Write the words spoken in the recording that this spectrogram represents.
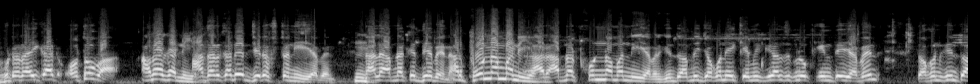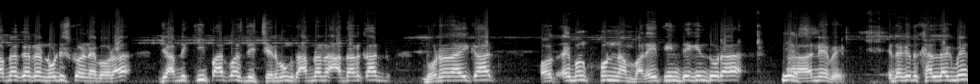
ভোটার আই কার্ড অথবা আধার কার্ড নিয়ে আধার কার্ডের জেরক্সটা নিয়ে যাবেন। তাহলে আপনাকে দেবে না। আর ফোন নাম্বার নিয়ে আর আপনার ফোন নাম্বার নিয়ে যাবেন। কিন্তু আপনি যখন এই কেমিক্যালসগুলো কিনতে যাবেন তখন কিন্তু আপনাকে একটা নোটিশ করে নেবে ওরা যে আপনি কি পারপাস দিচ্ছেন এবং আপনার Aadhaar card voter I card এবং ফোন নাম্বার এই তিনটে কিন্তু ওরা নেবে। এটা কিন্তু খেয়াল রাখবেন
